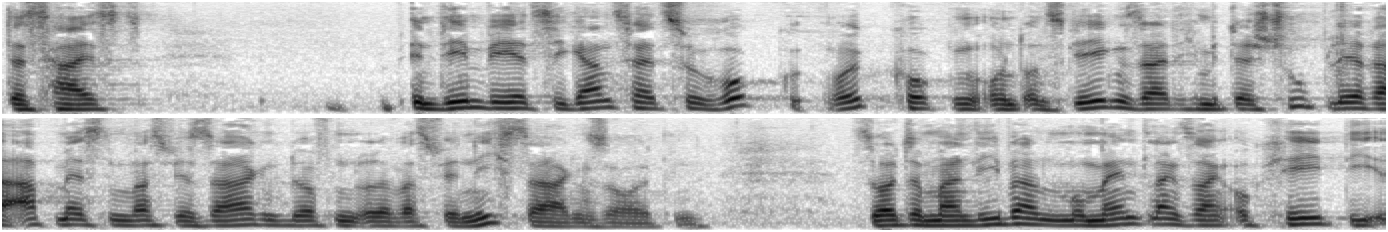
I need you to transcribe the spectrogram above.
Das heißt, indem wir jetzt die ganze Zeit zurückgucken und uns gegenseitig mit der Schublehre abmessen, was wir sagen dürfen oder was wir nicht sagen sollten, sollte man lieber einen Moment lang sagen, okay, die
